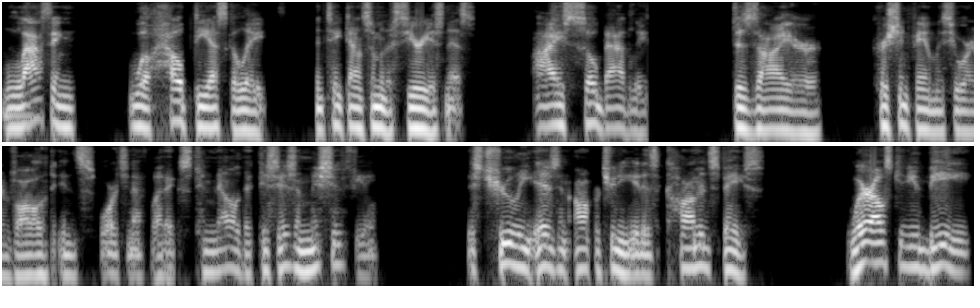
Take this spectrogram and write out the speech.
Laughing will help de-escalate and take down some of the seriousness. I so badly desire Christian families who are involved in sports and athletics to know that this is a mission field. This truly is an opportunity. It is a common space. Where else can you be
